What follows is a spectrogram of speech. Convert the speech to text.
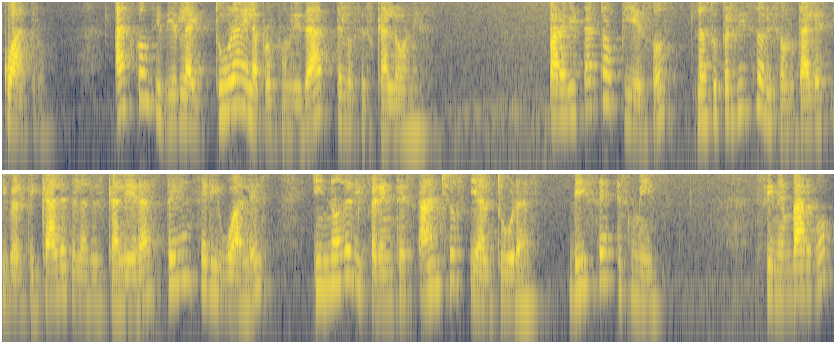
4. Haz coincidir la altura y la profundidad de los escalones. Para evitar tropiezos, las superficies horizontales y verticales de las escaleras deben ser iguales y no de diferentes anchos y alturas, dice Smith. Sin embargo,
